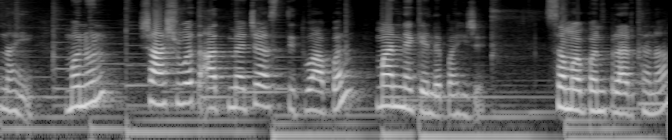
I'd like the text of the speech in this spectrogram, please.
नाही म्हणून शाश्वत आत्म्याचे अस्तित्व आपण मान्य केले पाहिजे. समापन प्रार्थना.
